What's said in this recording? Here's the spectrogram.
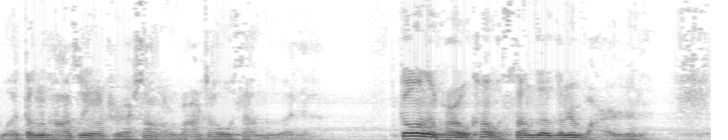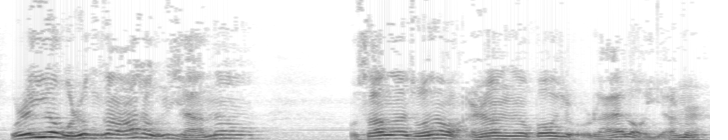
我蹬她自行车上楼吧找我三哥去了。到那块儿，我看我三哥搁那玩着呢，我说呀，我说你干啥整的钱呢？我三哥昨天晚上那包宿来老爷们儿，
